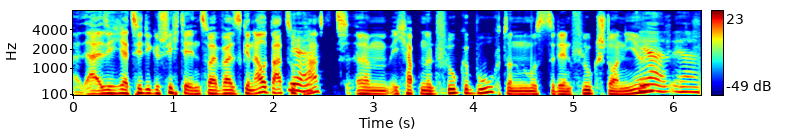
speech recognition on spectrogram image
Also ich erzähle die Geschichte in zwei, weil es genau dazu ja. passt. Ähm, ich habe einen Flug gebucht und musste den Flug stornieren ja, ja.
